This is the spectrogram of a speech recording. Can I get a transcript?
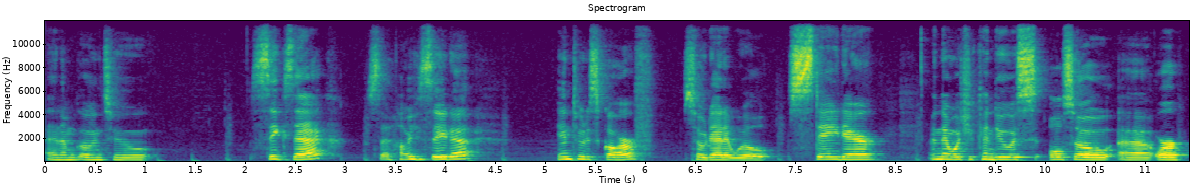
and I'm going to zigzag, is that how you say that? Into the scarf so that it will stay there. And then what you can do is also, uh, or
